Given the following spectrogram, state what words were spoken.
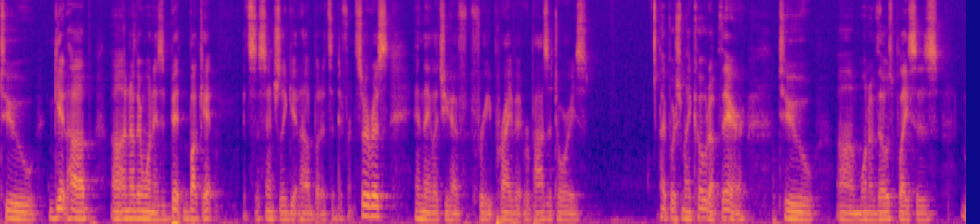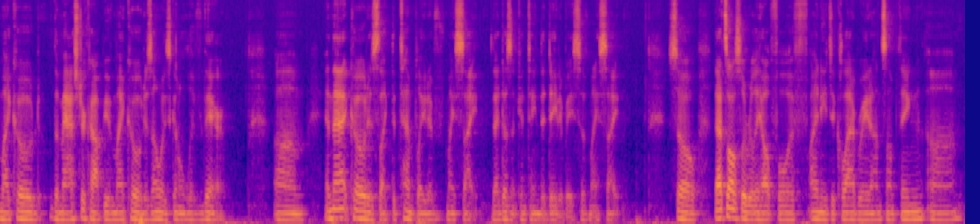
to GitHub, uh, another one is Bitbucket. It's essentially GitHub, but it's a different service, and they let you have free private repositories. I push my code up there to um, one of those places. My code, the master copy of my code, is always going to live there. Um, and that code is like the template of my site. That doesn't contain the database of my site. So that's also really helpful if I need to collaborate on something um,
